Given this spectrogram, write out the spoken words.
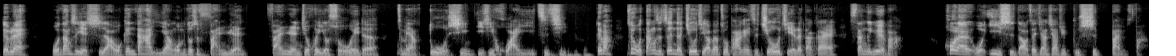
对不对？我当时也是啊，我跟大家一样，我们都是凡人，凡人就会有所谓的。怎么样惰性以及怀疑自己，对吧？所以我当时真的纠结要不要做 p a c k a g e 纠结了大概三个月吧。后来我意识到再这样下去不是办法，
